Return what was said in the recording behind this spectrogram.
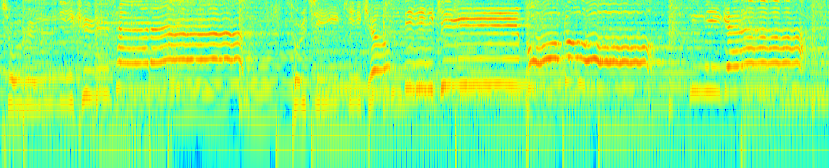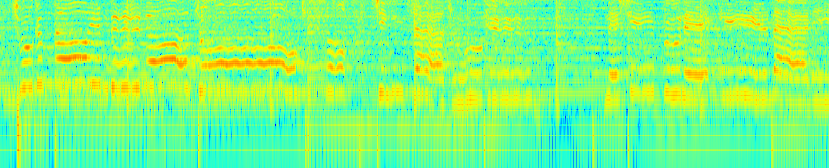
좋으니 그 사람 견디기 버거워 네가 조금 더 힘들면 좋겠어. 진짜 조금 내 10분의 1만이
